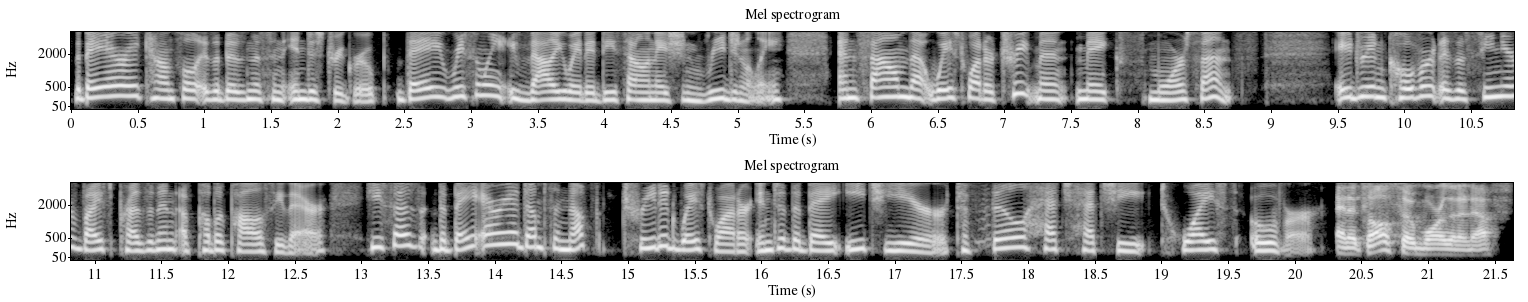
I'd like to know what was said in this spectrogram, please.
The Bay Area Council is a business and industry group. They recently evaluated desalination regionally and found that wastewater treatment makes more sense. Adrian Covert is a senior vice president of public policy there. He says the Bay Area dumps enough treated wastewater into the bay each year to fill Hetch Hetchy twice over. And it's also more than enough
